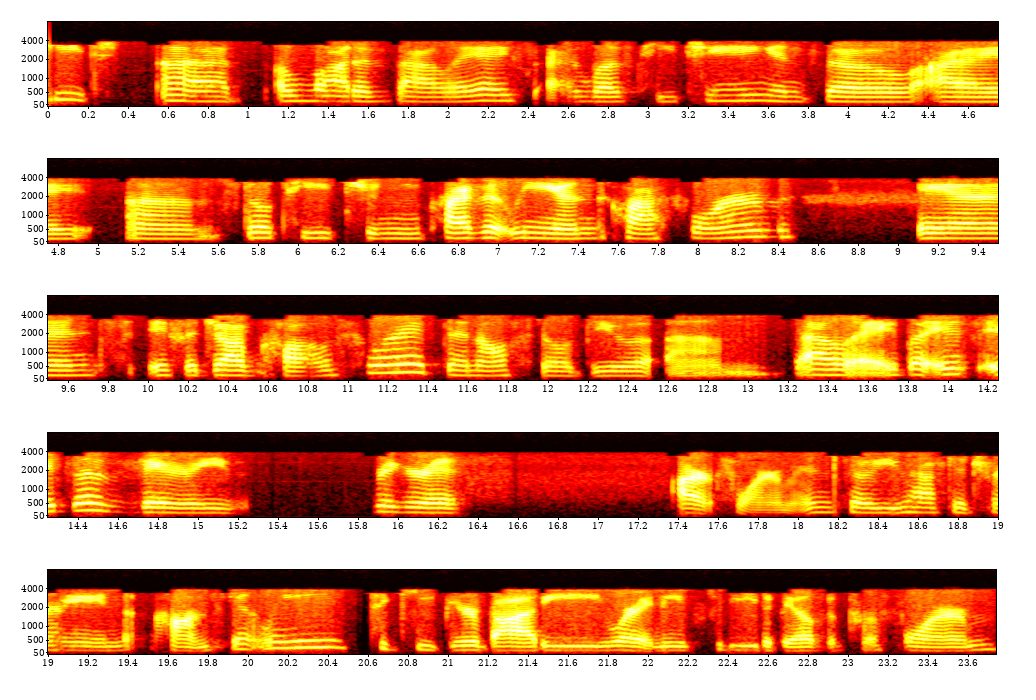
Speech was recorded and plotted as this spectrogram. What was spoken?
teach uh a lot of ballet. I, I love teaching and so I um still teach in privately and class form. And if a job calls for it then I'll still do um ballet. But it's it's a very rigorous art form and so you have to train constantly to keep your body where it needs to be to be able to perform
